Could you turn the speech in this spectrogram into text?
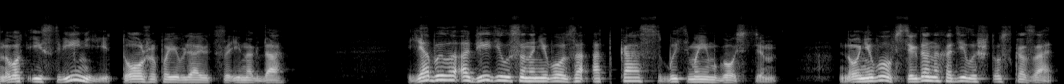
но вот и свиньи тоже появляются иногда. Я было обиделся на него за отказ быть моим гостем, но у него всегда находилось что сказать,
